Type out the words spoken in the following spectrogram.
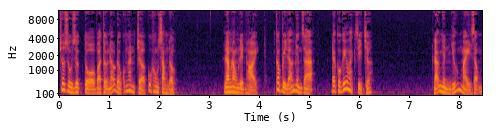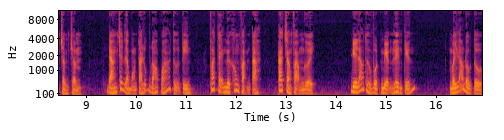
Cho dù dược tổ và thượng lão đầu có ngăn trở cũng không xong đâu. Lam Long liền hỏi, các vị lão nhân dạ đã có kế hoạch gì chưa? Lão nhân nhíu mày giọng trầm trầm, đáng trách là bọn ta lúc đó quá tự tin, phát thệ người không phạm ta, ta chẳng phạm người. Địa lão thử vụt miệng lên tiếng, mấy lão đầu tử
